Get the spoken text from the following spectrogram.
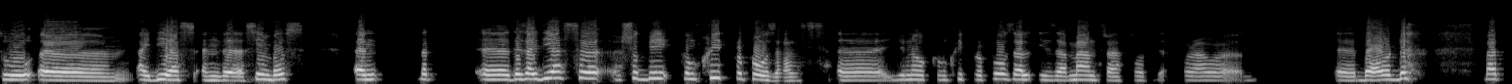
to um, ideas and uh, symbols, and uh, these ideas uh, should be concrete proposals. you know, concrete proposal is a mantra for the, for our board, but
